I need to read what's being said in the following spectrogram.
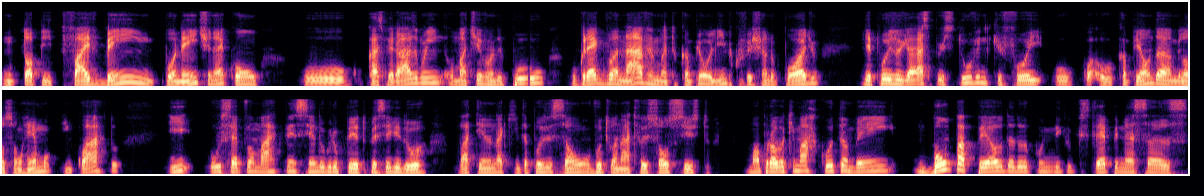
um top 5 bem imponente, né? Com o Casper Asgreen, o Mathieu Van Der Poel, o Greg Van Avermaet, o campeão olímpico, fechando o pódio. Depois o Jasper Stuyven, que foi o, o campeão da Milão São Remo, em quarto. E o Sepp Van Mark vencendo o grupeto perseguidor, batendo na quinta posição. O Wout van Aert foi só o sexto. Uma prova que marcou também um bom papel da Doconic Quickstep nessas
